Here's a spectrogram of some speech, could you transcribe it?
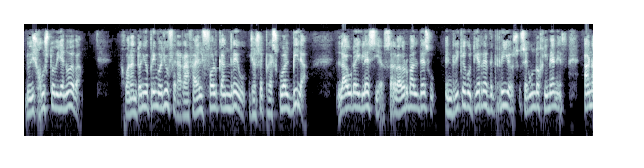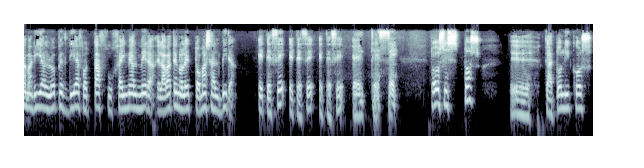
Luis Justo Villanueva. Juan Antonio Primo Llúfera. Rafael Folk Andreu. Josep Pascual Vila. Laura Iglesias, Salvador Valdés, Enrique Gutiérrez Ríos, Segundo Jiménez, Ana María López Díaz Otazu, Jaime Almera, el abate Nolet, Tomás Alvira, etc., etc., etc., etc. Todos estos eh, católicos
